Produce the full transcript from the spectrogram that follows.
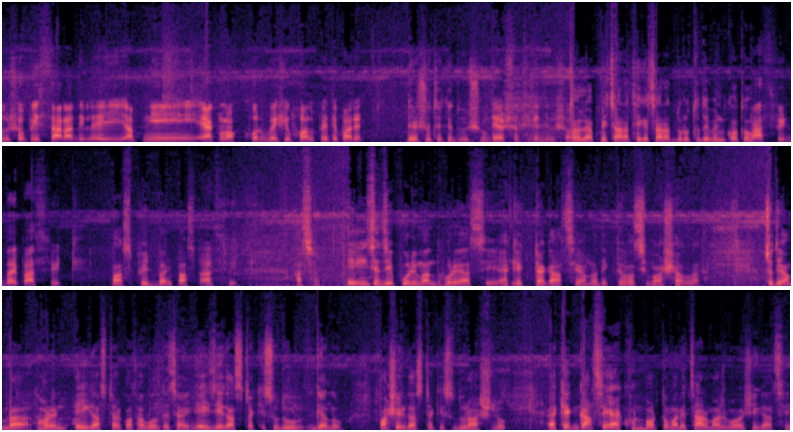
দুশো পিস চারা দিলেই আপনি এক লক্ষর বেশি ফল পেতে পারেন। দেড়শো থেকে দুইশো। দেড়শো থেকে দুশো তাহলে আপনি চারা থেকে চারা দূরত্ব দেবেন কত? পাঁচ ফিট বাই পাঁচ ফিট পাঁচ ফিট বাই পাঁচ ফিট আচ্ছা এই যে যে পরিমাণ ধরে আছে এক একটা গাছে আমরা দেখতে পাচ্ছি মার্শাল্লাহ যদি আমরা ধরেন এই গাছটার কথা বলতে চাই এই যে গাছটা কিছু দূর গেল পাশের গাছটা কিছু দূর আসলো এক এক গাছে এখন বর্তমানে চার মাস বয়সী গাছে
